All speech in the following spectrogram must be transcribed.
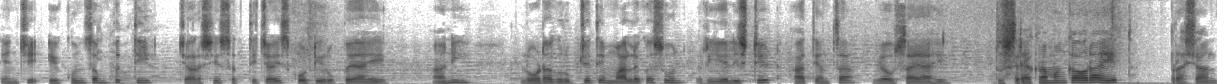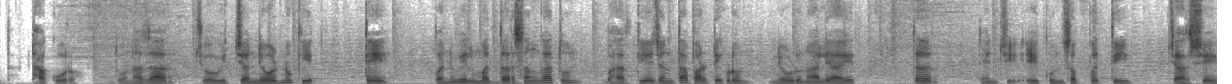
त्यांची एकूण संपत्ती चारशे सत्तेचाळीस कोटी रुपये आहे आणि लोढा ग्रुपचे ते मालक असून रिअल इस्टेट हा त्यांचा व्यवसाय आहे. दुसऱ्या क्रमांकावर आहेत प्रशांत ठाकूर. दोन हजार चोवीसच्या निवडणुकीत ते पनवेल मतदारसंघातून भारतीय जनता पार्टीकडून निवडून आले आहेत. तर त्यांची एकूण संपत्ती चारशे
